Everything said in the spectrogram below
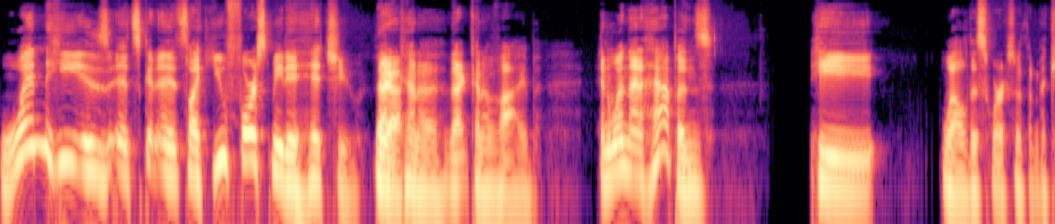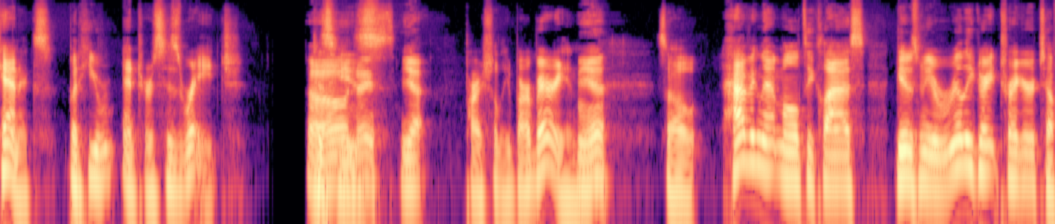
when he is, it's gonna, it's like you forced me to hit you. That Yeah. kind of that kind of vibe. And when that happens, he, well, this works with the mechanics, but he enters his rage, 'cause oh, he's- nice. Yeah. partially barbarian. Yeah. So having that multi-class gives me a really great trigger to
